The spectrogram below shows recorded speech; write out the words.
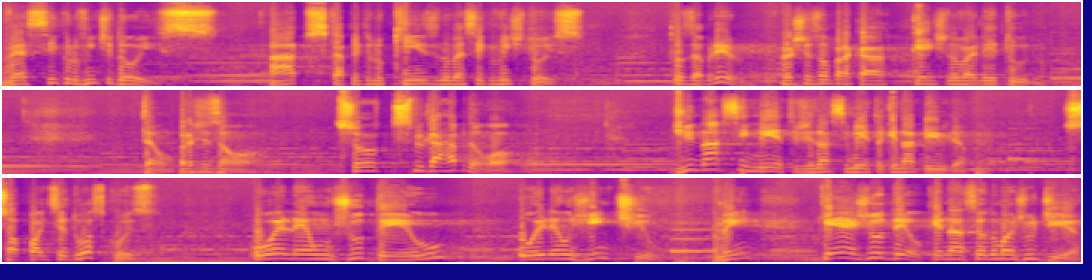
versículo 22. Atos, capítulo 15, no versículo 22. Todos abriram? Presta atenção para cá, que a gente não vai ler tudo. Então, presta atenção, ó. Deixa eu te explicar rapidão, ó. De nascimento, de nascimento aqui na Bíblia, só pode ser duas coisas. Ou ele é um judeu, ou ele é um gentil. Amém? Quem é judeu? Quem nasceu de uma judia.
